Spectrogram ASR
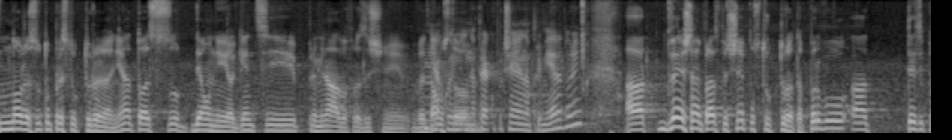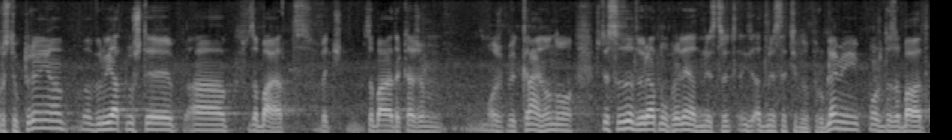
множеството преструктурирания, т.е. отделни агенции преминават в различни ведомства. Някои на пряко подчинение на премиера дори? А, две неща ми правят впечатление по структурата. Първо, а, тези преструктурирания вероятно ще а, забавят, вече, забавят да кажем, може би крайно, но ще създадат вероятно определени администра... административни проблеми, може да забавят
